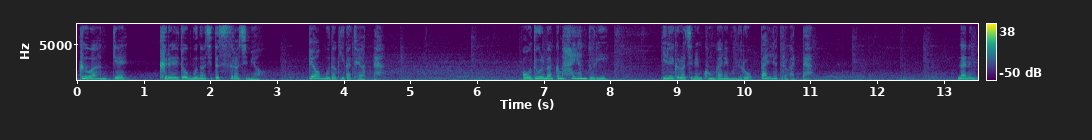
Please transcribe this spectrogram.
그와 함께 그렐도 무너지듯 쓰러지며 뼈 무더기가 되었다. 어두울 만큼 하얀 돌이 일그러지는 공간의 문으로 빨려 들어갔다. 나는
